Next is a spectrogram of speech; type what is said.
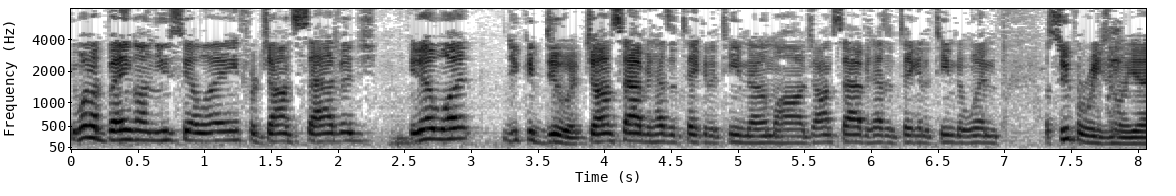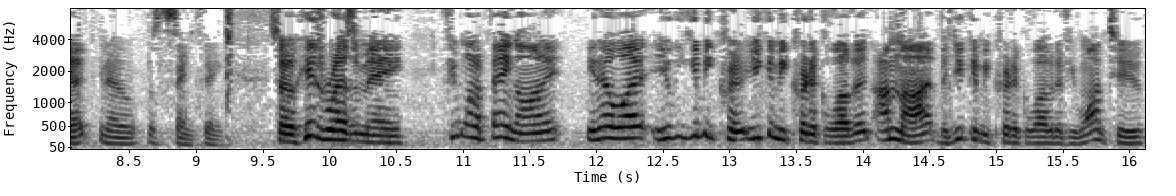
you want to bang on UCLA for John Savage? You know what? You could do it. John Savage hasn't taken a team to Omaha. John Savage hasn't taken a team to win a super regional yet. You know, it's the same thing. So his resume, if you want to bang on it, you know what? You, can be crit- you can be critical of it. I'm not, but you can be critical of it if you want to.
